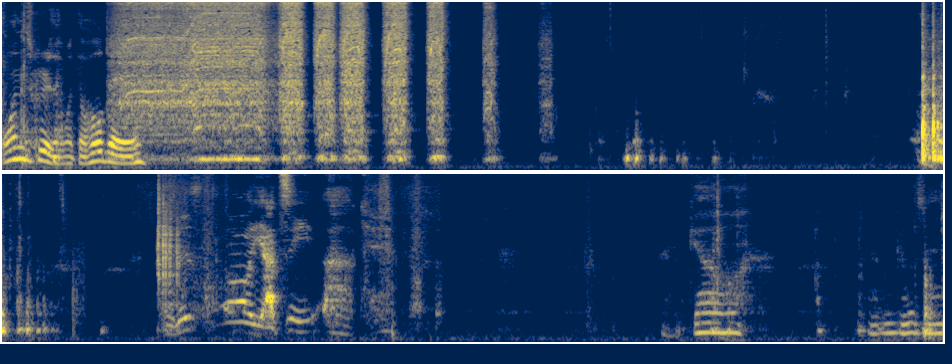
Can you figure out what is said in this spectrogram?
One screw that went the whole day. Oh, Yahtzee. Okay. There we go. That one goes in.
